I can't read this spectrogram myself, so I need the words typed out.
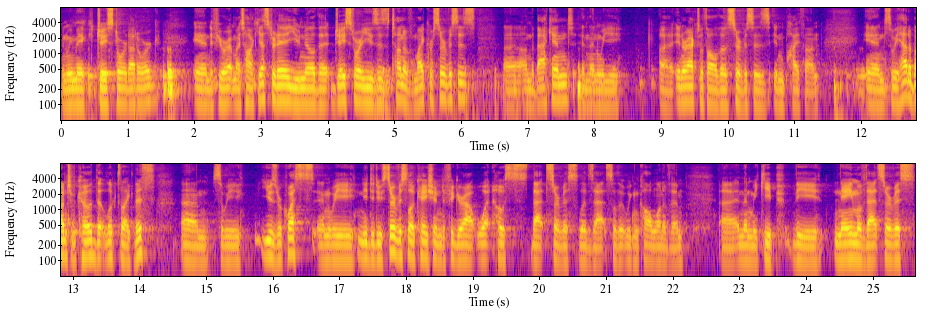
and we make JSTOR.org. And if you were at my talk yesterday, you know that JSTOR uses a ton of microservices uh, on the back end, and then we uh, interact with all those services in Python. And so we had a bunch of code that looked like this. Um, so we use requests, and we need to do service location to figure out what hosts that service lives at so that we can call one of them. Uh, and then we keep the name of that service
